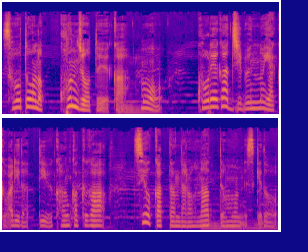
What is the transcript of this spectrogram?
相当の根性というか、もうこれが自分の役割だっていう感覚が強かったんだろうなって思うんですけど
